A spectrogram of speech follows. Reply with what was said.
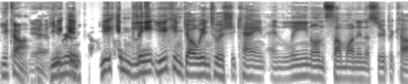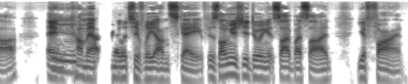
you can't. Yeah. You You really can you can lean you can go into a chicane and lean on someone in a supercar and Mm. come out relatively unscathed. As long as you're doing it side by side, you're fine.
